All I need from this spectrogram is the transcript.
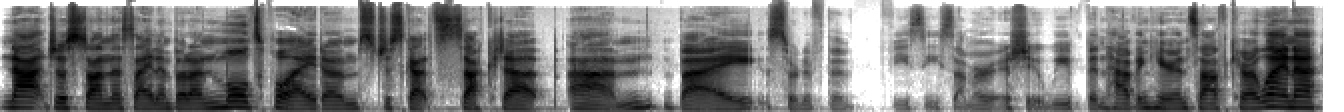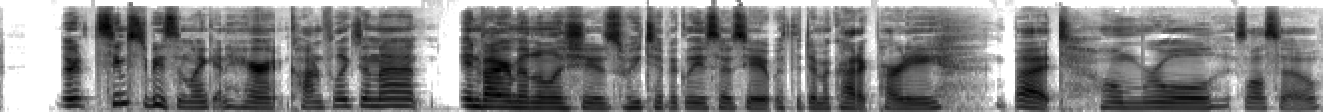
not just on this item, but on multiple items, just got sucked up um, by sort of the VC Summer issue we've been having here in South Carolina. There seems to be some like inherent conflict in that. Environmental issues we typically associate with the Democratic Party, but home rule is also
